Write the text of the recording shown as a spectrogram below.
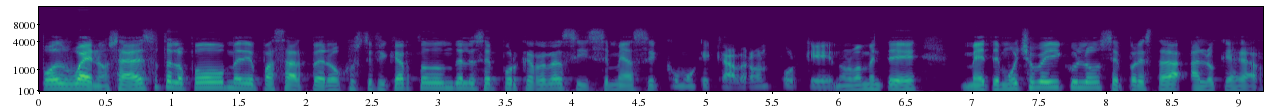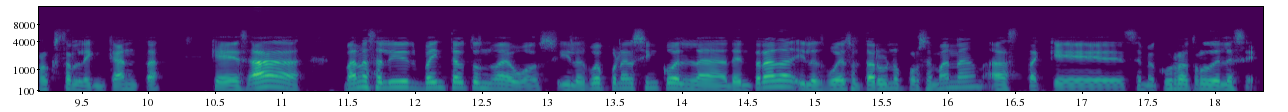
pues bueno, o sea, eso te lo puedo medio pasar, pero justificar todo un DLC por carreras sí se me hace como que cabrón, porque normalmente mete mucho vehículo, se presta a lo que a Rockstar le encanta, que es, ah, van a salir 20 autos nuevos y les voy a poner 5 en la de entrada y les voy a soltar uno por semana hasta que se me ocurra otro DLC.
